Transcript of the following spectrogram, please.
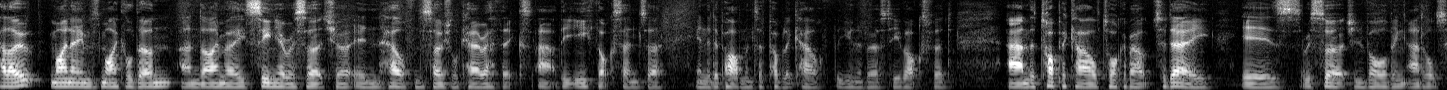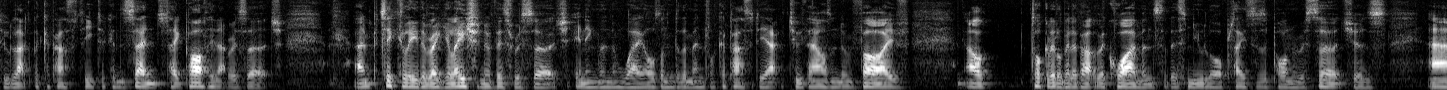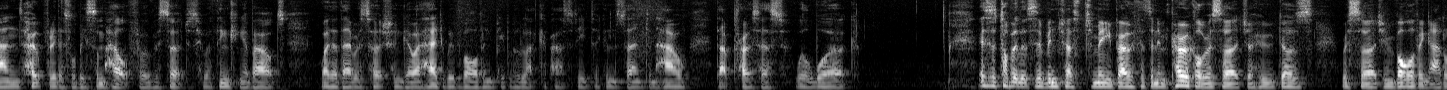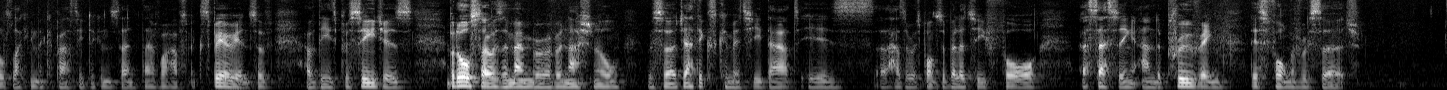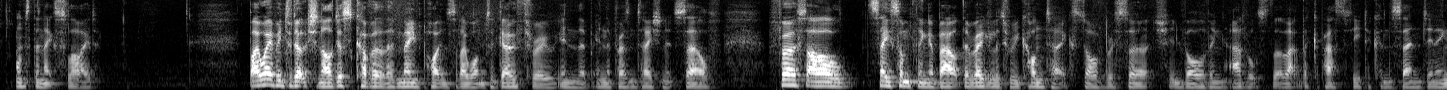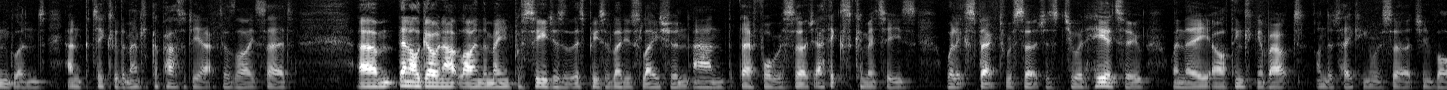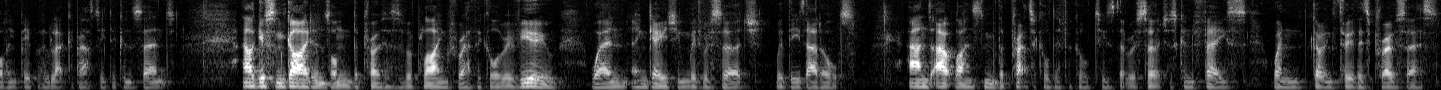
Hello, my name's Michael Dunn and I'm a senior researcher in health and social care ethics at the Ethox Centre in the Department of Public Health the University of Oxford. And the topic I'll talk about today is research involving adults who lack the capacity to consent to take part in that research and particularly the regulation of this research in England and Wales under the Mental Capacity Act 2005. I'll talk a little bit about the requirements that this new law places upon researchers and hopefully this will be some help for researchers who are thinking about whether their research can go ahead with involving people who lack capacity to consent and how that process will work. This is a topic that's of interest to me both as an empirical researcher who does research involving adults lacking the capacity to consent, therefore have some experience of, of these procedures, but also as a member of a national research ethics committee that is, uh, has a responsibility for assessing and approving this form of research. On to the next slide. By way of introduction, I'll just cover the main points that I want to go through in the, in the presentation itself. First, I'll say something about the regulatory context of research involving adults that lack the capacity to consent in England, and particularly the Mental Capacity Act, as I said. Um, then I'll go and outline the main procedures that this piece of legislation and therefore research ethics committees will expect researchers to adhere to when they are thinking about undertaking research involving people who lack capacity to consent. And I'll give some guidance on the process of applying for ethical review when engaging with research with these adults and outline some of the practical difficulties that researchers can face when going through this process.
